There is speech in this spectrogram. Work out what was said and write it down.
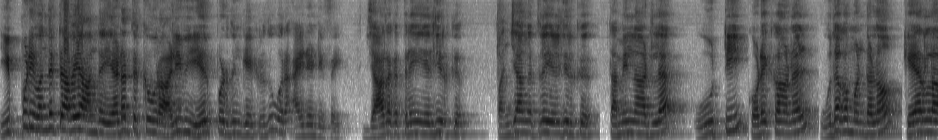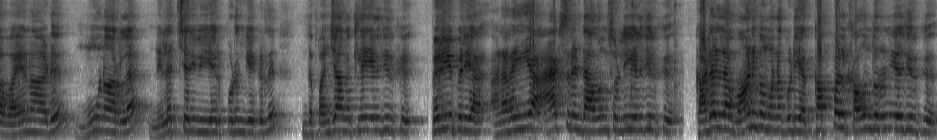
இப்படி வந்துட்டாவே அந்த இடத்துக்கு ஒரு அழிவு ஏற்படுதுன்னு கேட்குறது ஒரு ஐடென்டிஃபை ஜாதகத்திலையும் எழுதியிருக்கு பஞ்சாங்கத்திலையும் எழுதியிருக்கு. தமிழ்நாட்டில் ஊட்டி கொடைக்கானல் உதகமண்டலம் கேரளா வயநாடு மூணாறில் நிலச்சரிவு ஏற்படும் கேட்குறது இந்த பஞ்சாங்கத்திலே எழுதியிருக்கு. பெரிய பெரிய நிறைய ஆக்சிடென்ட் ஆகும்னு சொல்லி எழுதியிருக்கு. கடல்ல வாணிபம் பண்ணக்கூடிய கப்பல் கவுந்தருன்னு எழுதியிருக்கு.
